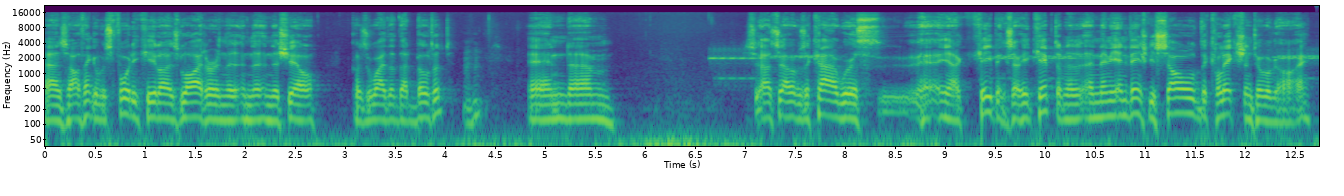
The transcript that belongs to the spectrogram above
And so I think it was 40 kilos lighter in the in the, in the shell because of the way that they'd built it. And um, so, so it was a car worth you know keeping. So he kept it, and then he eventually sold the collection to a guy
